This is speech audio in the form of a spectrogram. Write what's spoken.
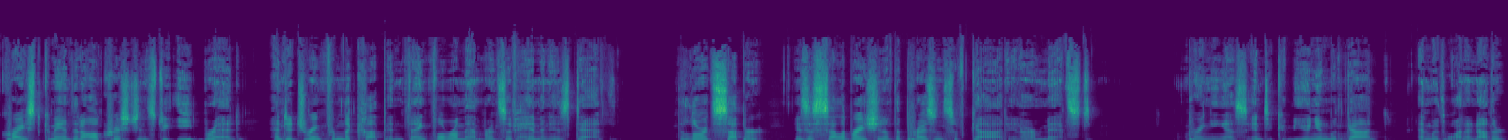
Christ commanded all Christians to eat bread and to drink from the cup in thankful remembrance of him and his death. The Lord's Supper is a celebration of the presence of God in our midst, bringing us into communion with God and with one another,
